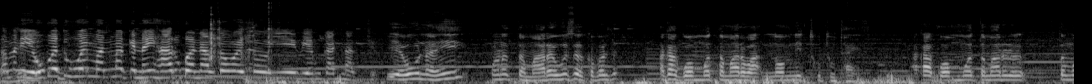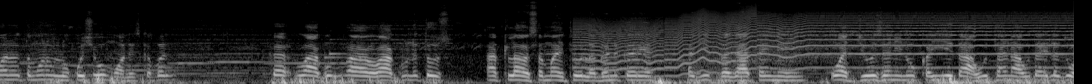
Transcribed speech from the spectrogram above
તમને એવું બધું હોય મનમાં કે નહીં સારું બનાવતા હોય તો એ વેમ કાઢ નાખજો. એવું નહીં પણ તમારે એવું છે ખબર છે? આખા ગોમમાં તમારા વા- નોમની થૂથું થાય છે. આખા ગોમમાં તમારું તમારું તમારું લોકો શું માને છે ખબર છે? વાઘુ વાઘુને તો આટલા સમયથી લગ્ન કરે, હજી પ્રજા થઈ નહીં. વાજ્યો છે ને એનું કહીએ તો આવું થાય ને આવું થાય. એટલે જો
